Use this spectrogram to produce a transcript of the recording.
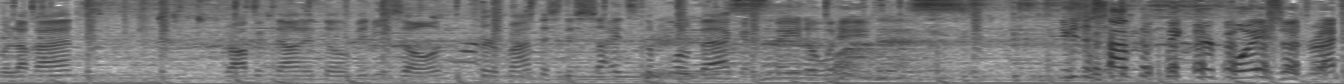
Bulacan dropping down into mini zone. Cervantes decides to pull back and fade away. You just have to pick your poison, right?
